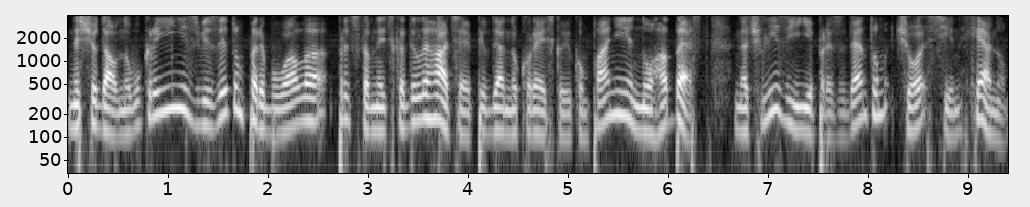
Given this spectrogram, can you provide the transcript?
Нещодавно в Україні з візитом перебувала представницька делегація південно-корейської компанії Нога Бест на чолі з її президентом Чо Сін Хеном.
